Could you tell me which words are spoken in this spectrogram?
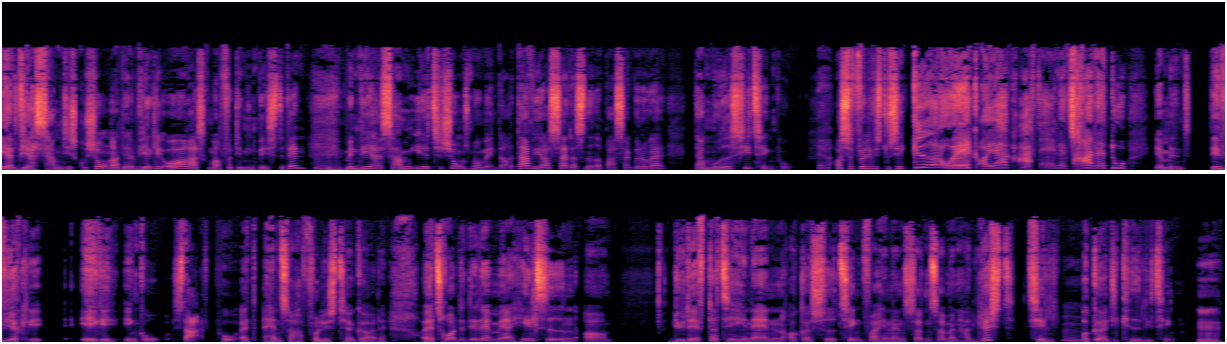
ja, vi har samme diskussioner, og det har virkelig overrasket mig, for det er min bedste ven. Mm. Men vi har samme irritationsmomenter, og der har vi også sat os ned og bare sagt, ved du hvad, der er måde at sige ting på. Ja. Og selvfølgelig, hvis du siger, gider du ikke, og jeg er kraftedeme træt af du... Jamen, det er virkelig ikke en god start på, at han så har fået lyst til at gøre det. Og jeg tror, det er det der med at hele tiden at lytte efter til hinanden og gøre søde ting for hinanden, sådan så man har lyst til mm. at gøre de kedelige ting. Mm.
